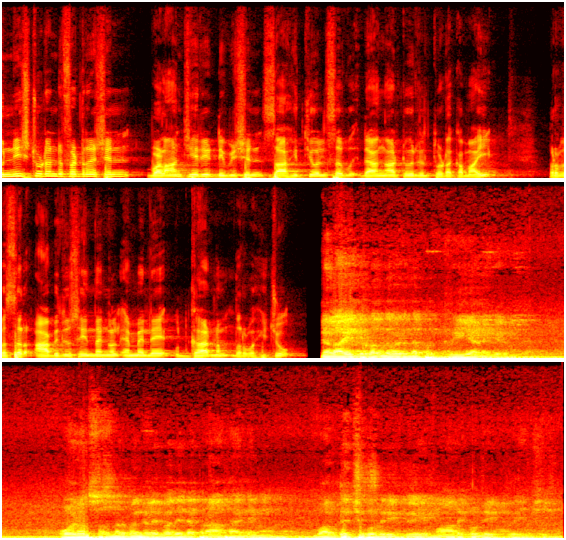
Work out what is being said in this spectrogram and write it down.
Sunni student federation Valanchery division Sahityotsav രാങ്ങാട്ടൂരിൽ തുടക്കമായി പ്രൊഫസർ ആബിദ് ഹുസൈൻ തങ്ങൾ എം എൽ എ ഉദ്ഘാടനം നിർവഹിച്ചു. ായി തുടർന്നു വരുന്ന പ്രക്രിയയാണെങ്കിലും ഓരോ സന്ദർഭങ്ങളിലും അതിന്റെ പ്രാധാന്യം വർദ്ധിച്ചുകൊണ്ടിരിക്കുകയും മാറിക്കൊണ്ടിരിക്കുകയും ചെയ്യും.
